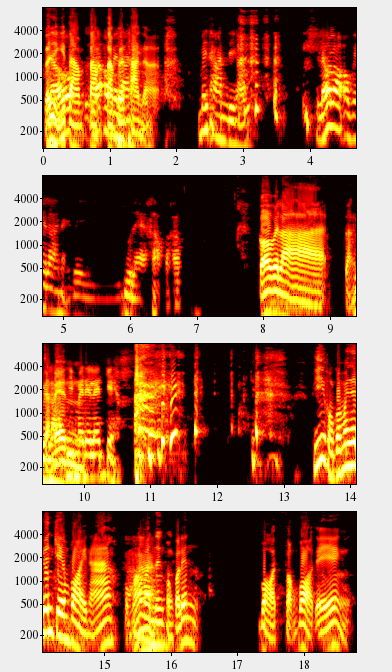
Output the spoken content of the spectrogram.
แล้วอย่างนี้ตามตามแล้วเอาตามเพื่อนเวลาทันอะ ไม่ทันดีครับ แล้วเราเอาเวลาไหนไปดูแลคลับอะครับ ก็เวลาหลังเวจากลาเล่นที่ไม่ได้เล่นเกม พี่ผมก็ไม่ได้เล่นเกมบ่อยนะ ผมว่าอ่าวันหนึ่งผมก็เล่นบอร์ดสองบอร์ดเองอ๋อ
